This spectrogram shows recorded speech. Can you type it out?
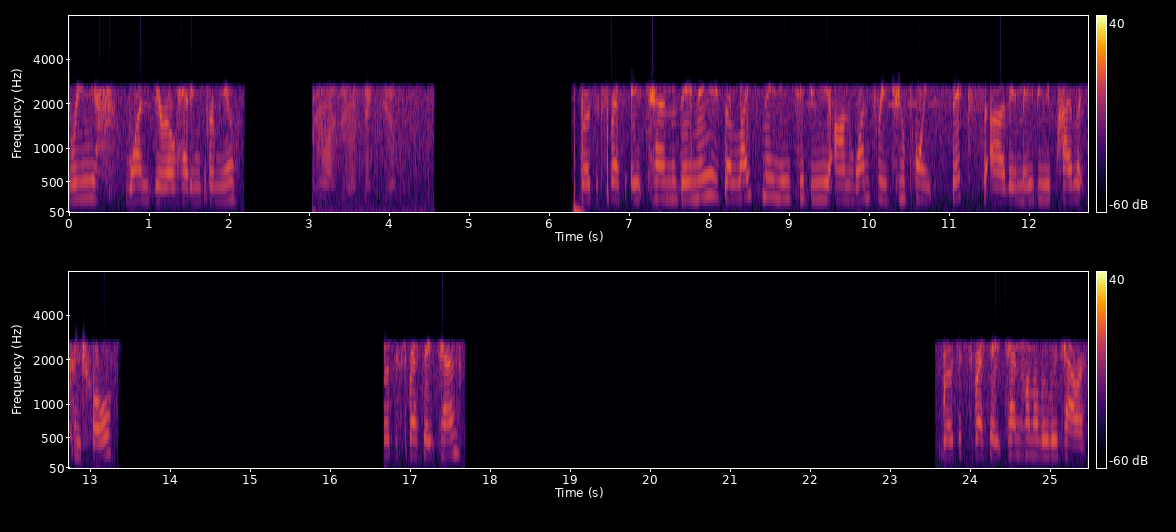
310 heading from you. 310, thank you. Rhoades Express 810, they may, the lights may need to be on 132.6. Uh, they may be pilot controlled. Rhoades Express 810. Rhoades Express 810, Honolulu Tower.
